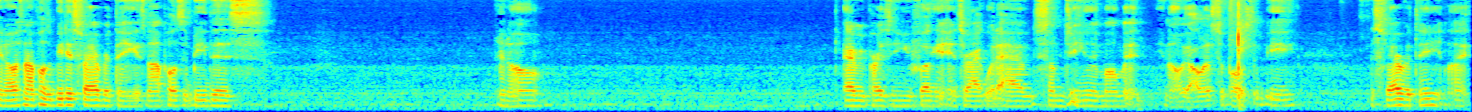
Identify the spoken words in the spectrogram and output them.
you know, it's not supposed to be this for everything. It's not supposed to be this. You know, every person you fucking interact with to have some genuine moment. You know, y'all are supposed to be. It's for everything. Like,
